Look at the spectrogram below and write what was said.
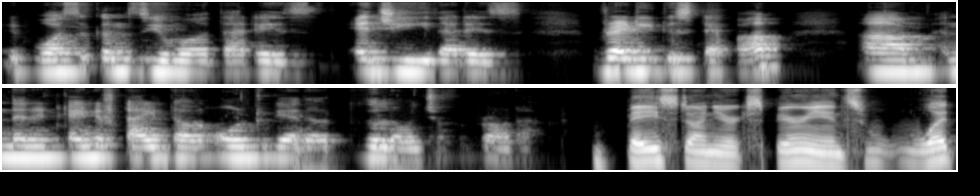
It was a consumer that is edgy, that is ready to step up. Um, and then it kind of tied down altogether to the launch of a product. Based on your experience, what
